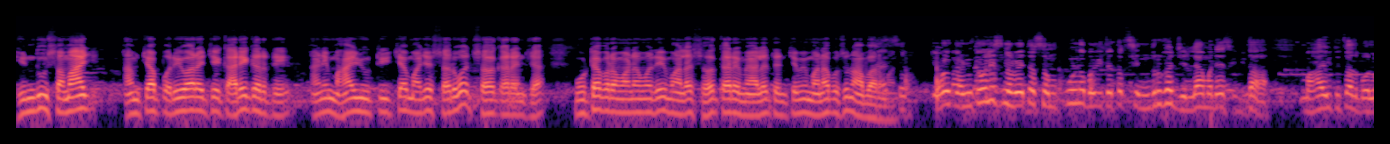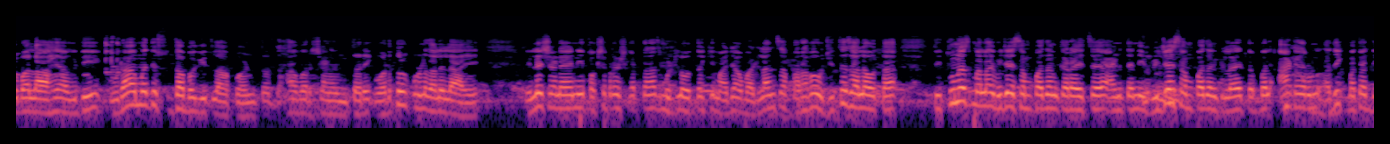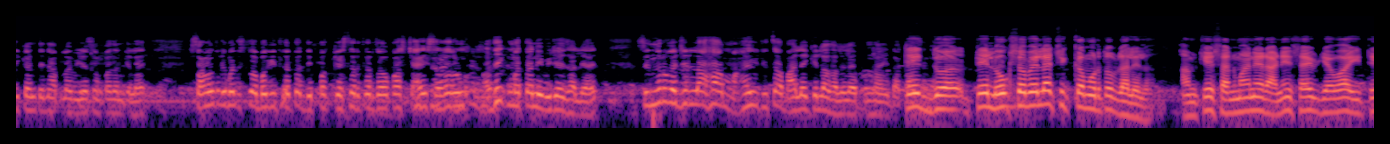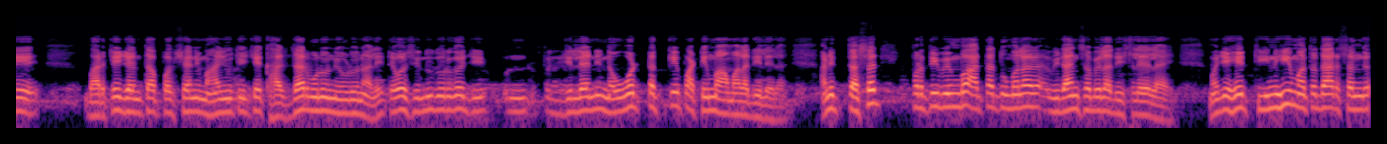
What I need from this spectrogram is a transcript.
हिंदू समाज आमच्या परिवाराचे कार्यकर्ते आणि महायुतीच्या माझ्या सर्वच सहकाऱ्यांच्या मोठ्या प्रमाणामध्ये मला सहकार्य मिळालं त्यांचे मी मनापासून आभार मानतो. केवळ कणकवलीच नव्हे तर संपूर्ण बघितलं तर सिंधुदुर्ग जिल्ह्यामध्ये सुद्धा महायुतीचाच बोलबाला आहे. अगदी कुडामध्ये सुद्धा बघितलं आपण तर दहा वर्षानंतर एक वर्तुळ पूर्ण झालेलं आहे. निलेश राणे यांनी पक्षप्रवेश करतानाच म्हटलं होतं की माझ्या वडिलांचा पराभव जिथं झाला होता तिथूनच मला विजय संपादन करायचं आहे आणि त्यांनी विजय संपादन केला आहे तब्बल आठ हजारहून अधिक मताधिकांनी त्यांनी आपला विजय संपादन केला आहे सावंतवाडीमध्ये सुद्धा बघितलं तर दीपक केसरकर जवळपास चाळीस हजारहून अधिक मतांनी विजय झाले आहेत. सिंधुदुर्ग जिल्हा हा महायुतीचा बालेकिल्ला झालेला आहे पुन्हा एकदा. ते ते लोकसभेला चिक्कामोर्तब झालेलं. आमचे सन्मान्य राणेसाहेब जेव्हा इथे भारतीय जनता पक्ष आणि महायुतीचे खासदार म्हणून निवडून आले तेव्हा सिंधुदुर्ग जि जिल्ह्यांनी नव्वद टक्के पाठिंबा आम्हाला दिलेला आहे. आणि तसंच प्रतिबिंब आता तुम्हाला विधानसभेला दिसलेलं आहे. म्हणजे हे तीनही मतदारसंघ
